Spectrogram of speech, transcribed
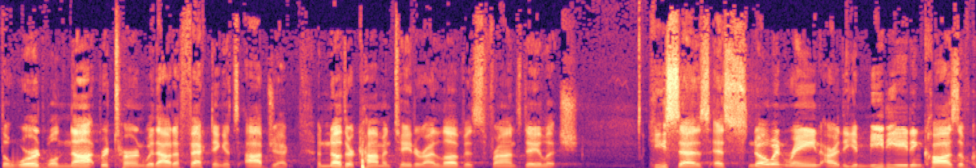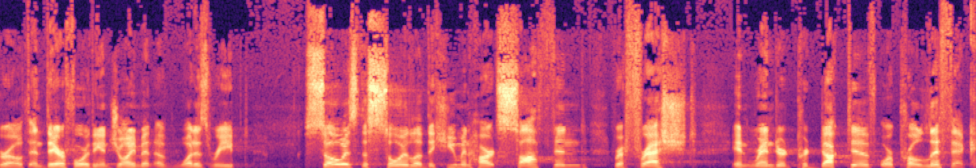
The word will not return without affecting its object. Another commentator I love is Franz Delitzsch. He says, as snow and rain are the mediating cause of growth and therefore the enjoyment of what is reaped, so is the soil of the human heart softened, refreshed, and rendered productive or prolific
